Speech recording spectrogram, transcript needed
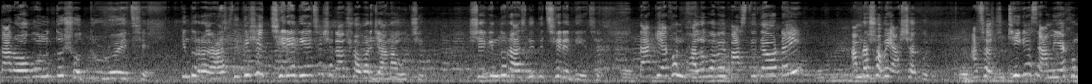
তার অগণিত শত্রু রয়েছে। কিন্তু রাজনীতি সে ছেড়ে দিয়েছে সেটা সবার জানা উচিত। সে কিন্তু রাজনীতি ছেড়ে দিয়েছে। তাকে এখন ভালোভাবে বাঁচতে দেওয়াটাই আমরা সবাই আশা করি। আচ্ছা ঠিক আছে আমি এখন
